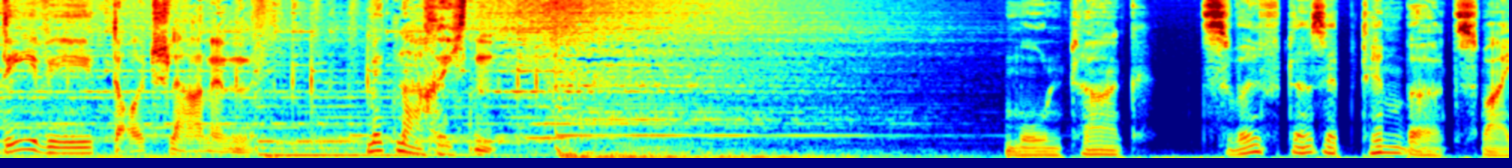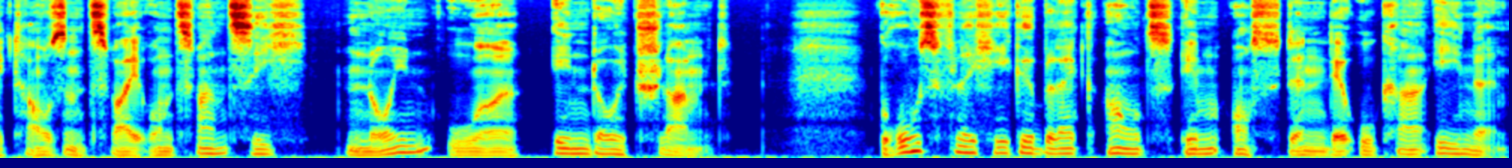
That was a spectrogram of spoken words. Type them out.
DW Deutsch lernen mit Nachrichten. Montag, 12. September 2022, 9 Uhr in Deutschland. Großflächige Blackouts im Osten der Ukraine.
